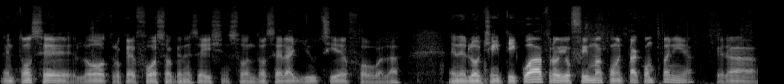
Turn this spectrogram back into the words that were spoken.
Entonces, lo otro que es Force Organization, so, entonces era UTFO, ¿verdad? En el 84 yo firma con esta compañía, que era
